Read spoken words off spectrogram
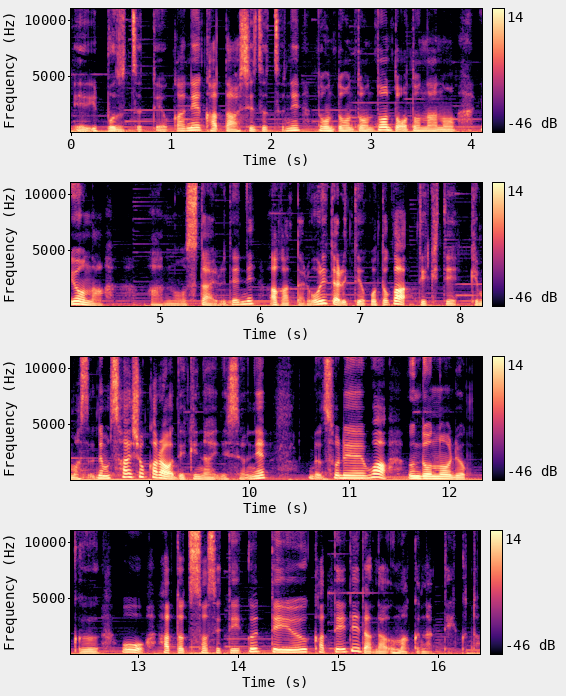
一歩ずつっていうかね片足ずつねトントントントンと大人のようなあのスタイルでね上がったり降りたりっていうことができてきます。でも最初からはできないですよね。それは運動能力を発達させていくっていう過程でだんだん上手くなっていくと。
